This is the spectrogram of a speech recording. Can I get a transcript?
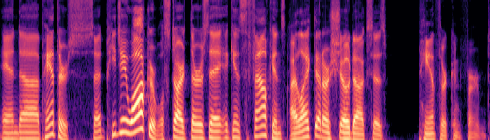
And uh, Panthers said PJ Walker will start Thursday against the Falcons. I like that our show doc says Panther confirmed.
